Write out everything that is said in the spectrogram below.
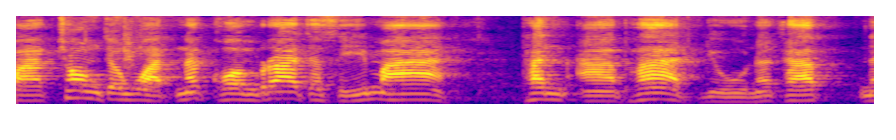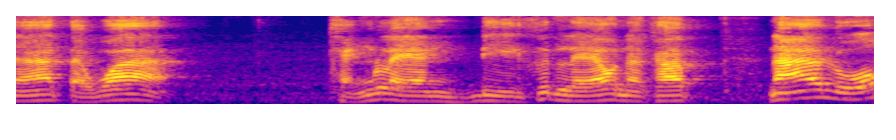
ปากช่องจังหวัดนครราชสีมา ท่านอาพาธอยู่นะครับนะแต่ว่าแข็งแรงดีขึ้นแล้วนะครับนะหลวง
